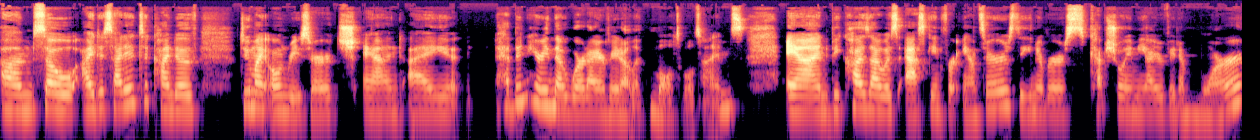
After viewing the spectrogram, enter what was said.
um, so I decided to kind of do my own research and I had been hearing the word Ayurveda like multiple times. And because I was asking for answers, the universe kept showing me Ayurveda more.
